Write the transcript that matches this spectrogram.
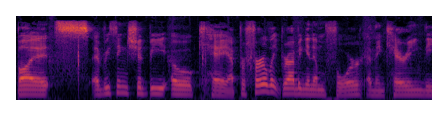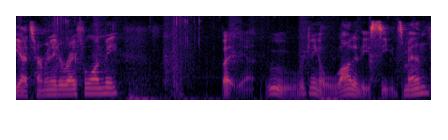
But everything should be okay. I prefer like grabbing an M4 and then carrying the uh, Terminator rifle on me. But yeah, ooh, we're getting a lot of these seeds, man.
